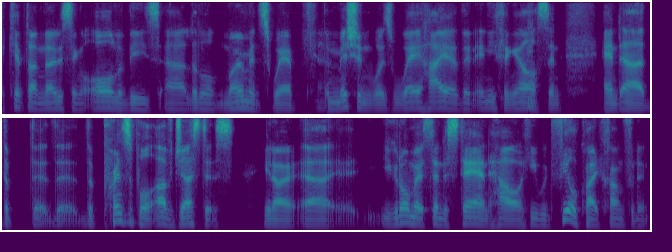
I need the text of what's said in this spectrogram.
i kept on noticing all of these uh, little moments where yeah. the mission was way higher than anything else. And and uh, the, the the the principle of justice you know, uh, you could almost understand how he would feel quite confident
